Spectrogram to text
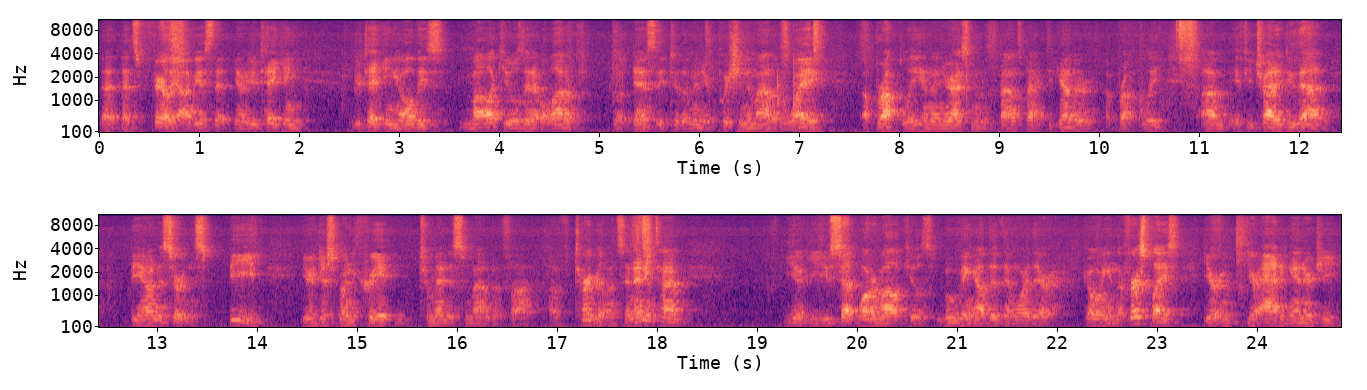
that, that's fairly obvious that you know you're taking you're taking all these molecules that have a lot of density to them, and you're pushing them out of the way abruptly, and then you're asking them to bounce back together abruptly. Um, if you try to do that beyond a certain speed, you're just going to create a tremendous amount of, uh, of turbulence. And anytime you, know, you set water molecules moving other than where they're going in the first place, you're, you're adding energy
